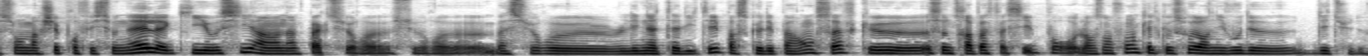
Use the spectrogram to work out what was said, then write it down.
sur le marché professionnel, qui aussi a un impact sur, sur, bah, sur les natalités, parce que les parents savent que ce ne sera pas facile pour leurs enfants, quel que soit leur niveau d'études.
